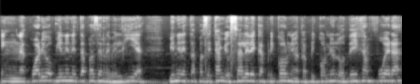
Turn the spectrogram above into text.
en Acuario vienen etapas de rebeldía, vienen etapas de cambio, sale de Capricornio, a Capricornio lo dejan fuera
